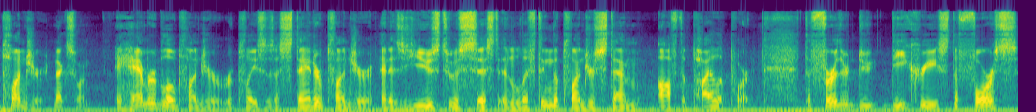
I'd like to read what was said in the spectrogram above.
plunger, next one. A hammer blow plunger replaces a standard plunger and is used to assist in lifting the plunger stem off the pilot port. To further de- decrease the force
